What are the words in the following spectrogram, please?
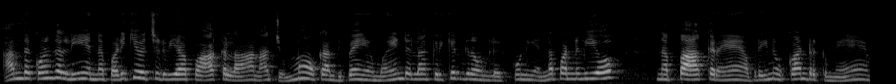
அந்த குழந்தைகள் நீ என்ன படிக்க வச்சிடுவியா? பார்க்கலாம். நான் சும்மா உட்காந்துப்பேன் என் மைண்டெல்லாம் கிரிக்கெட் கிரவுண்டில் இருக்கும். நீ என்ன பண்ணுவியோ? நான் பார்க்குறேன். அப்படின்னு உட்காண்டிருக்குமே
